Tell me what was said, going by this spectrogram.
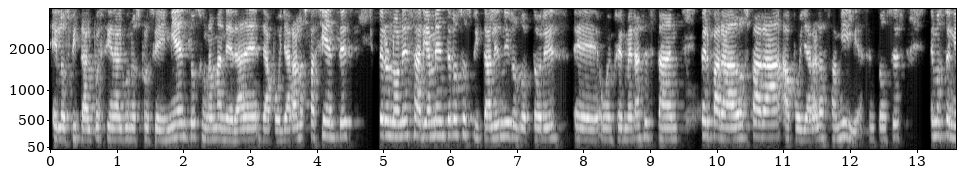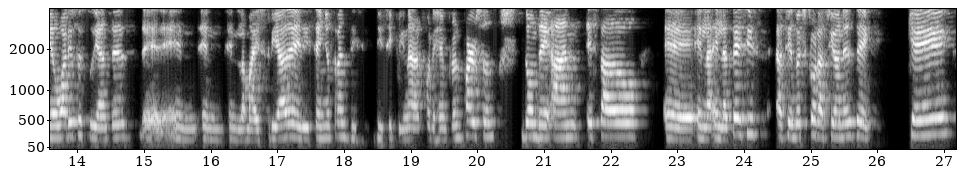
El hospital pues tiene algunos procedimientos, una manera de, apoyar a los pacientes, pero no necesariamente los hospitales ni los doctores eh, o enfermeras están preparados para apoyar a las familias. Entonces, hemos tenido varios estudiantes eh, en, la maestría de diseño transdisciplinar, por ejemplo, en Parsons, donde han estado eh, en, la, en la tesis haciendo exploraciones de qué,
